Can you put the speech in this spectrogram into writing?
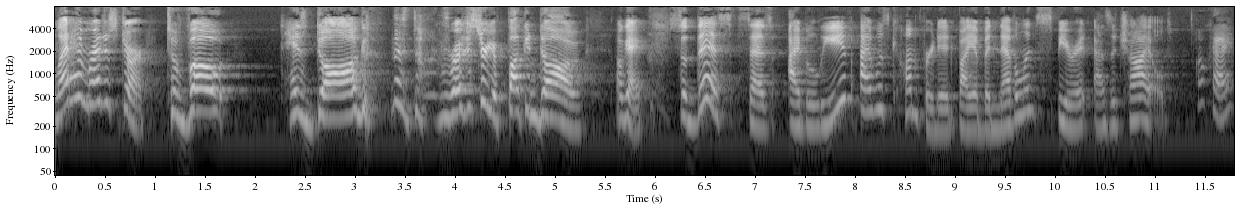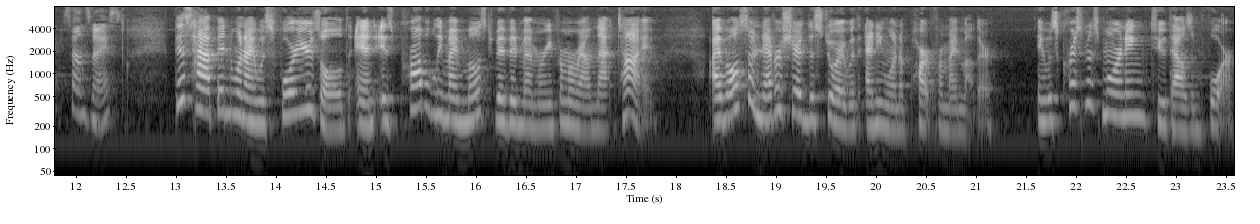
Let him register to vote his dog. This dog- register your fucking dog. Okay, so this says, I believe I was comforted by a benevolent spirit as a child. Okay, sounds nice. This happened when I was four years old and is probably my most vivid memory from around that time. I've also never shared the story with anyone apart from my mother. It was Christmas morning, 2004.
